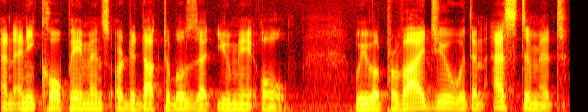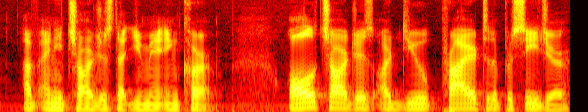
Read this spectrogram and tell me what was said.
and any co-payments or deductibles that you may owe. We will provide you with an estimate of any charges that you may incur. All charges are due prior to the procedure.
